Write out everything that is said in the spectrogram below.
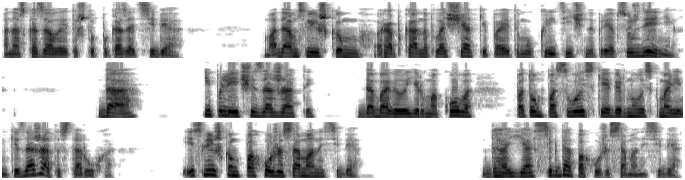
Она сказала это, чтобы показать себя. Мадам слишком рабка на площадке, поэтому критично при обсуждениях. — Да, и плечи зажаты, — добавила Ермакова, потом по-свойски обернулась к Маринке. — Зажата старуха. И слишком похожа сама на себя. — Да, я всегда похожа сама на себя,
